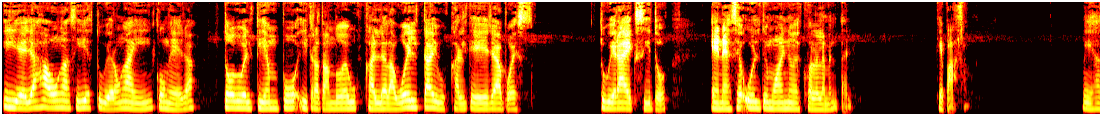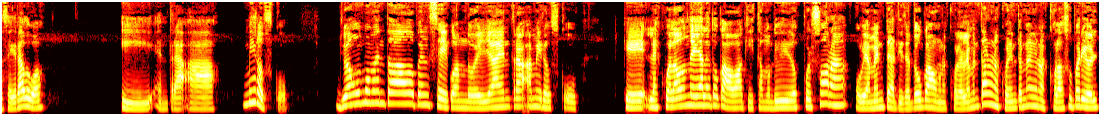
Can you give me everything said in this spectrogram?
y ellas aún así estuvieron ahí con ella todo el tiempo y tratando de buscarle la vuelta y buscar que ella pues tuviera éxito en ese último año de escuela elemental. ¿Qué pasa? Mi hija se graduó y entra a middle school. Yo en un momento dado pensé cuando ella entra a middle school que la escuela donde ella le tocaba, aquí estamos divididos por zonas, obviamente a ti te toca una escuela elemental, una escuela intermedia y una escuela superior,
